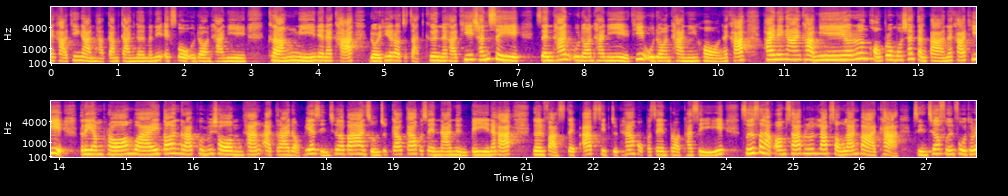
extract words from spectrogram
นะคะ ที่งานมหกรรมการเงิน Money Expo อุดรธานี ครั้งนี้เนี่ยนะคะ โดยที่เราจะจัดขึ้นนะคะ ที่ชั้น 4 เซ็นทรัลอุดรธานีที่อุดรธานีหอนะคะ ภายในงานค่ะมีเรื่องของโปรโมชั่นต่างๆนะคะ ที่เตรียมพร้อมไว้ต้อนรับคุณผู้ชม ทั้งอัตราดอกเบี้ยสินเชื่อบ้าน 0.99%นาน 1 ปีนะคะ เงินฝากสเต็ปอัพ 10.56%ปลอดภาษี ซื้อสลักออมทรัพย์รุ่นรับ 2 ล้านบาทค่ะ สินเชื่อฟื้นฟูธุร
